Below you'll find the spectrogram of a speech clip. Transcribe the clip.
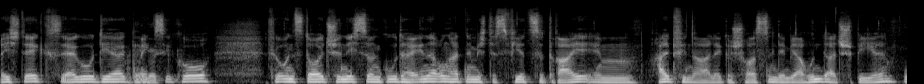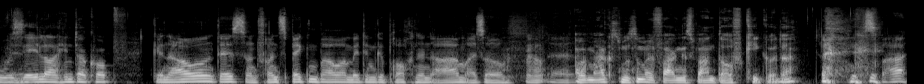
Richtig, sehr gut, Dirk. Mexiko. Für uns Deutsche nicht so eine gute Erinnerung, hat nämlich das 4 zu 3 im Halbfinale geschossen, dem Jahrhundertspiel. Seeler, Hinterkopf. Genau das und Franz Beckenbauer mit dem gebrochenen Arm. Also, ja. äh, Aber Markus muss mal fragen, es war ein Dorfkick, oder? es war,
